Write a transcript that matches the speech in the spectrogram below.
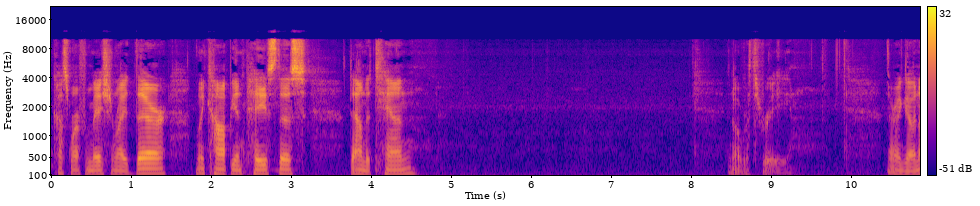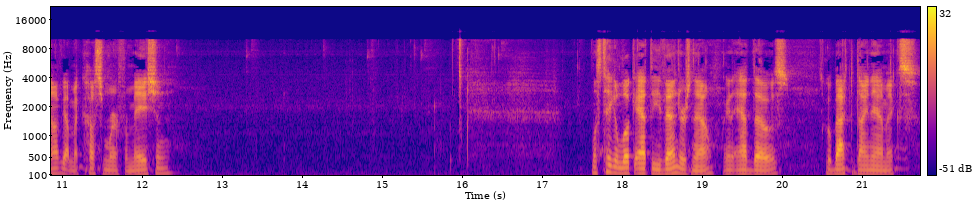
customer information right there. Let me copy and paste this down to 10 and over 3. There we go. Now I've got my customer information. Let's take a look at the vendors now. We're going to add those. Let's go back to Dynamics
